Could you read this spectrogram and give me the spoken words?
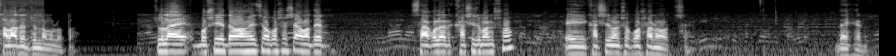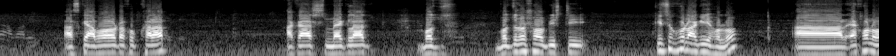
সালাদের জন্য মূলত। চুলায় বসিয়ে দেওয়া হয়েছে অবশেষে আমাদের ছাগলের খাসির মাংস। এই খাসির মাংস কষানো হচ্ছে। দেখেন। আজকে আবহাওয়াটা খুব খারাপ। আকাশ মেঘলা, বজ্র, বজ্রসহ বৃষ্টি কিছুক্ষণ আগেই হলো, আর এখনও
